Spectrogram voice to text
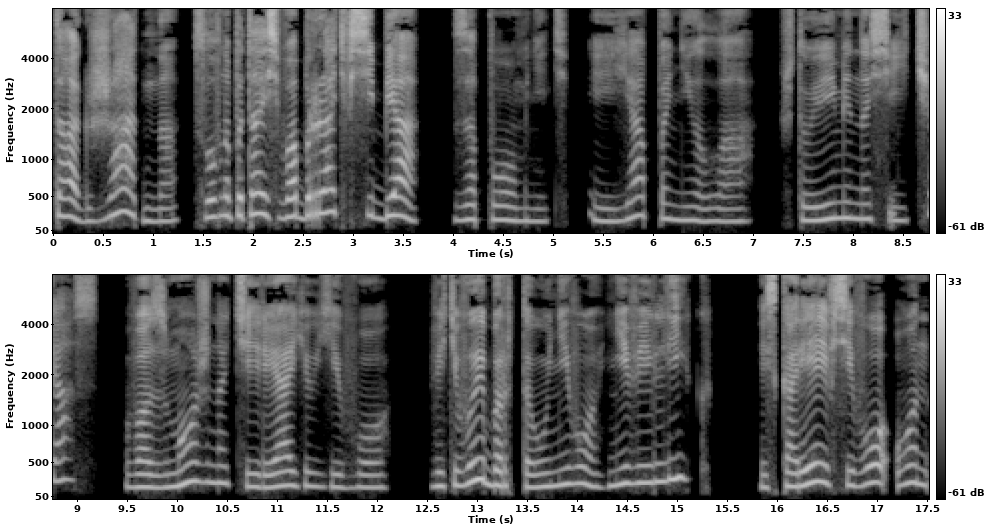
так жадно, словно пытаясь вобрать в себя, запомнить. И я поняла что именно сейчас, возможно, теряю его. Ведь выбор-то у него невелик, и, скорее всего, он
